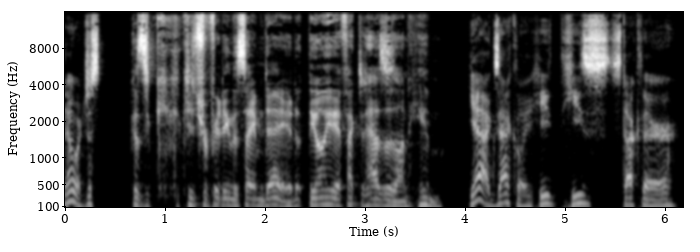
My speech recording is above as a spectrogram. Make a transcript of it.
No, it just because it keeps repeating the same day. The only effect it has is on him. yeah, exactly. He he's stuck there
